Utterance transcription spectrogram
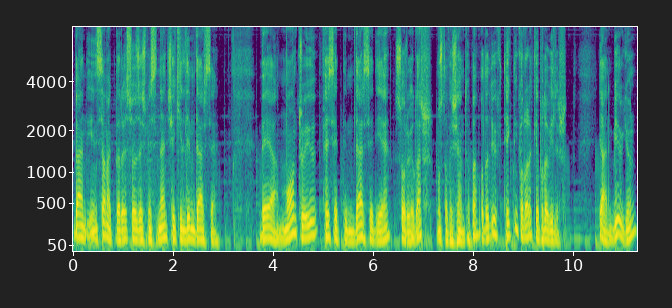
ben insan hakları sözleşmesinden çekildim derse veya Montreux'u feshettim derse diye soruyorlar Mustafa Şentop'a. O da diyor ki teknik olarak yapılabilir. Yani bir gün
